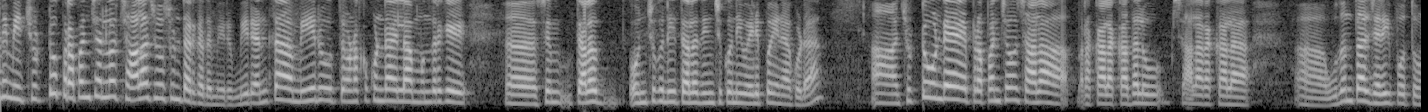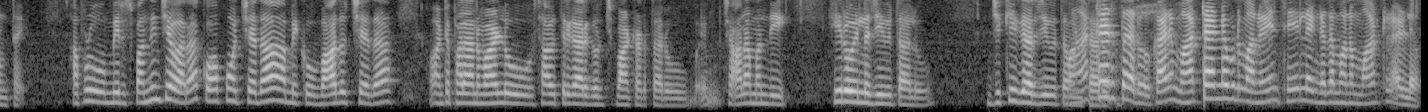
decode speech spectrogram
కానీ మీ చుట్టూ ప్రపంచంలో చాలా చూసుంటారు కదా మీరు. మీరు ఎంత మీరు తొణకకుండా ఇలా ముందరికి సిం తల ఉంచుకుని తల దించుకుని వెళ్ళిపోయినా కూడా చుట్టూ ఉండే ప్రపంచం చాలా రకాల కథలు చాలా రకాల ఉదంతాలు జరిగిపోతూ ఉంటాయి. అప్పుడు మీరు స్పందించేవారా? కోపం వచ్చేదా? మీకు బాధ వచ్చేదా? అంటే ఫలానా వాళ్ళు సావిత్రి గారి గురించి మాట్లాడతారు. చాలామంది హీరోయిన్ల జీవితాలు జిక్కీ గారి జీవితం మాట్లాడతారు. కానీ మాట్లాడినప్పుడు మనం ఏం చేయలేం కదా మనం మాట్లాడలేం.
